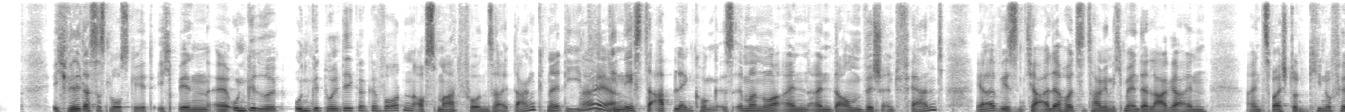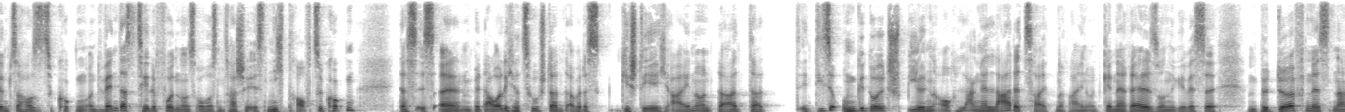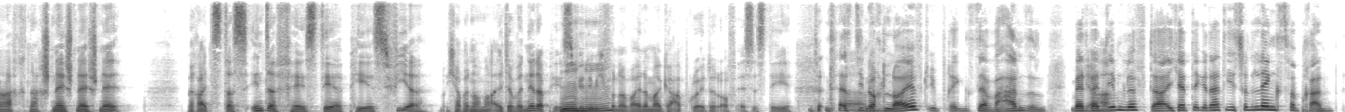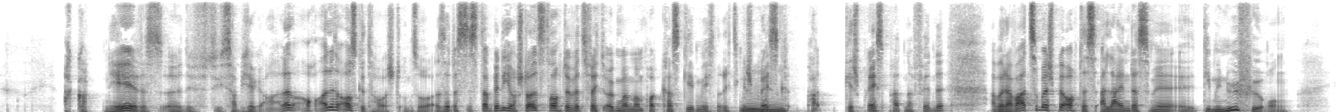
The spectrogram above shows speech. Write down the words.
Ich will, dass es losgeht. Ich bin äh, ungeduld, ungeduldiger geworden, auch Smartphone sei Dank. Ne? Die, ah, die, ja. die nächste Ablenkung ist immer nur ein, ein Daumenwisch entfernt. Ja, wir sind ja alle heutzutage nicht mehr in der Lage, einen, einen zwei Stunden Kinofilm zu Hause zu gucken und wenn das Telefon in unserer Hosentasche ist, nicht drauf zu gucken. Das ist ein bedauerlicher Zustand, aber das gestehe ich ein und da, da diese Ungeduld spielen auch lange Ladezeiten rein und generell so eine gewisse Bedürfnis nach, nach schnell, schnell, schnell bereits das Interface der PS4, ich habe ja noch eine alte Vanilla PS4, mhm. die ich von einer Weile mal geupgradet auf SSD. Dass ähm, die noch läuft übrigens, der Wahnsinn. Bei, ja. bei dem Lüfter, ich hätte gedacht, die ist schon längst verbrannt. Ach Gott, nee, das, äh, das, das habe ich ja auch alles ausgetauscht und so. Also das ist, da bin ich auch stolz drauf. Da wird es vielleicht irgendwann mal einen Podcast geben, wenn ich einen richtigen mhm. Gesprächs Gesprächspartner finde. Aber da war zum Beispiel auch das allein, dass mir äh, die Menüführung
